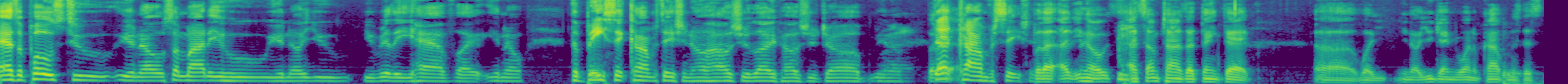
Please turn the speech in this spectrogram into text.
as opposed to you know somebody who you know you you really have like you know the basic conversation. Oh, how's your life? How's your job? You know Right. But that I- conversation. But I, I you know, I sometimes I think that, uh, well, you know, you gave me one of the compliments. This,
